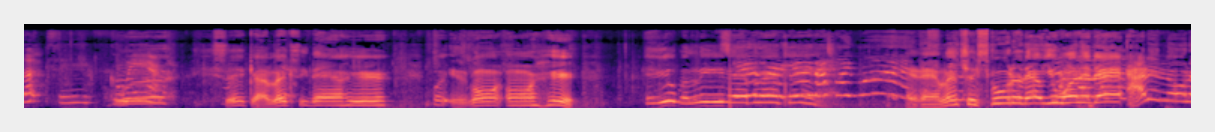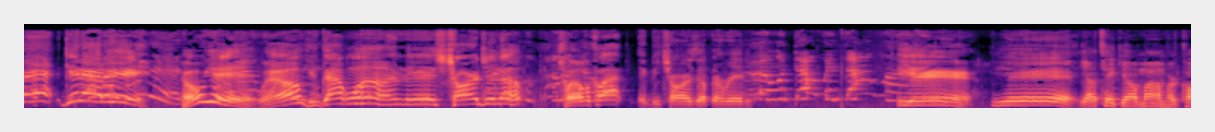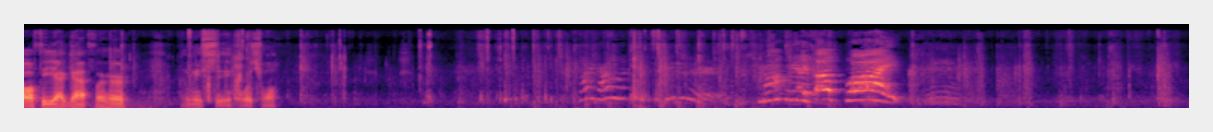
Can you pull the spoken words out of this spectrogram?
Lexie, come here. See, got Lexie down here. What is going on here? Can you believe that, Black King? That's my one. An electric scooter? That you wanted that? I didn't know that. Get out of here. Oh yeah. Well, you got one. It's charging up. Twelve o'clock. It be charged up and ready. I want that one, that one. Yeah. Yeah. Y'all take y'all mom her coffee I got for her. Let me see which one. Mommy, I got a bike.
